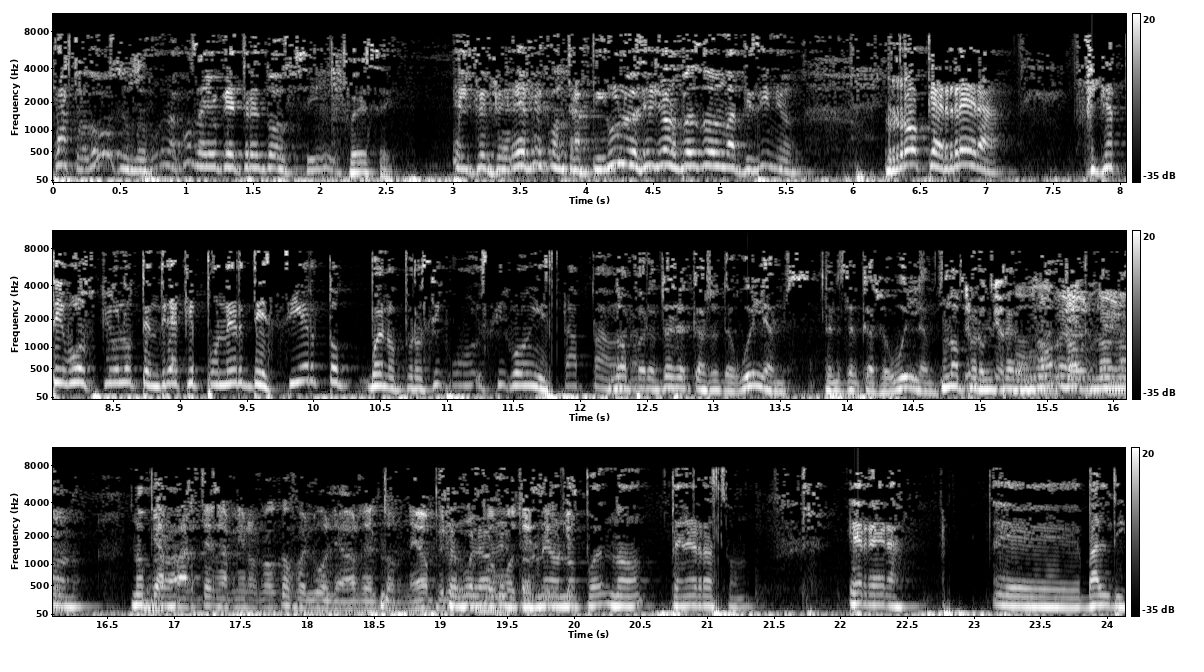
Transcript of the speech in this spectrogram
4-2, se me fue una cosa, yo quedé 3-2. Sí, fue ese. El FFRF contra Pirulo, yo, no puedo todos los vaticinios. Roca Herrera. Fíjate vos que yo lo tendría que poner desierto. Bueno, pero sigo, sigo en Iztapa. No, pero entonces el caso de Williams. Tenés el caso de Williams. No, pero, pero no, no, no, no, no, no, y pero- aparte Ramiro Roca fue el goleador del torneo. Pero Fue no goleador del torneo, no, puede- no, tenés razón. Herrera, eh, Baldi.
